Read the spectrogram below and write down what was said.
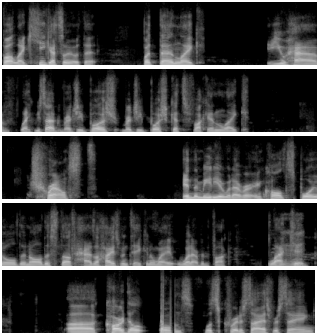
But like he gets away with it. But then like you have like we said, Reggie Bush. Reggie Bush gets fucking like trounced in the media, whatever, and called spoiled and all this stuff. Has a Heisman taken away, whatever the fuck. Black Mhm. kid. Uh, Cardale Jones was criticized for saying,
